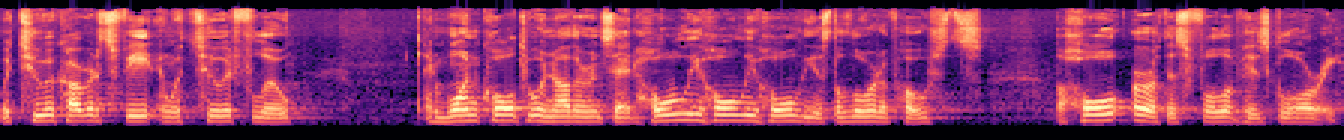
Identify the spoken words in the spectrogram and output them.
with two it covered its feet, and with two it flew. And one called to another and said, Holy, holy, holy is the Lord of hosts. The whole earth is full of his glory.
